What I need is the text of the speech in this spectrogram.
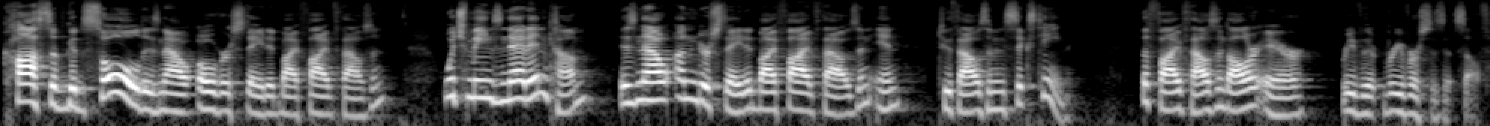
cost of goods sold is now overstated by 5,000 which means net income is now understated by 5000 in 2016. The $5,000 error reverses itself.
